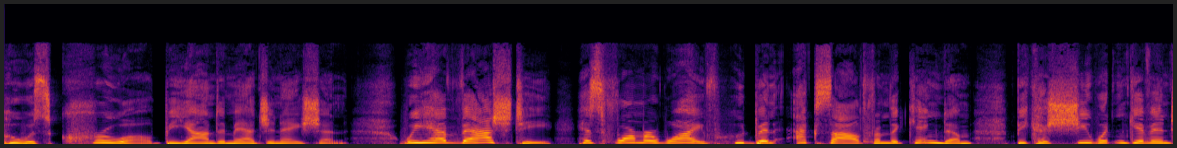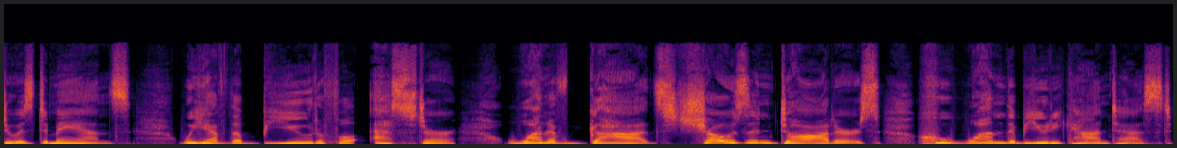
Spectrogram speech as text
who was cruel beyond imagination. We have Vashti, his former wife, who'd been exiled from the kingdom because she wouldn't give in to his demands. We have the beautiful Esther, one of God's chosen daughters who won the beauty contest.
